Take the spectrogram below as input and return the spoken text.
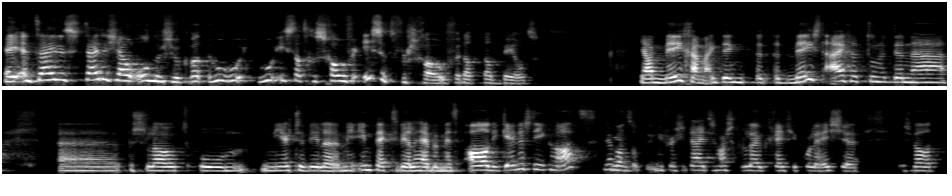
Hey, en tijdens, tijdens jouw onderzoek, wat, hoe, hoe, hoe is dat geschoven? Is het verschoven, dat, dat beeld? Ja, mega. Maar ik denk het, het meest eigenlijk toen ik daarna eh, besloot om meer te willen, meer impact te willen hebben met al die kennis die ik had. Ja, Ja. Want op de universiteit is hartstikke leuk, geef je college, is wel wat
